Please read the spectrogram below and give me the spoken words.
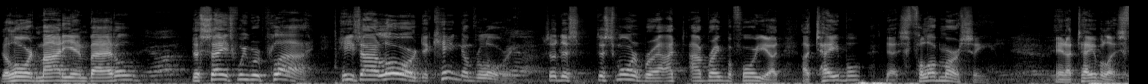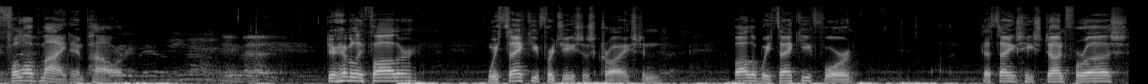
the Lord mighty in battle. The saints we reply, He's our Lord, the King of glory. So this, this morning, I, I bring before you a, a table that's full of mercy and a table that's full of might and power. Amen. Dear Heavenly Father, We thank you for Jesus Christ. And Father, we thank you for the things He's done for us.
